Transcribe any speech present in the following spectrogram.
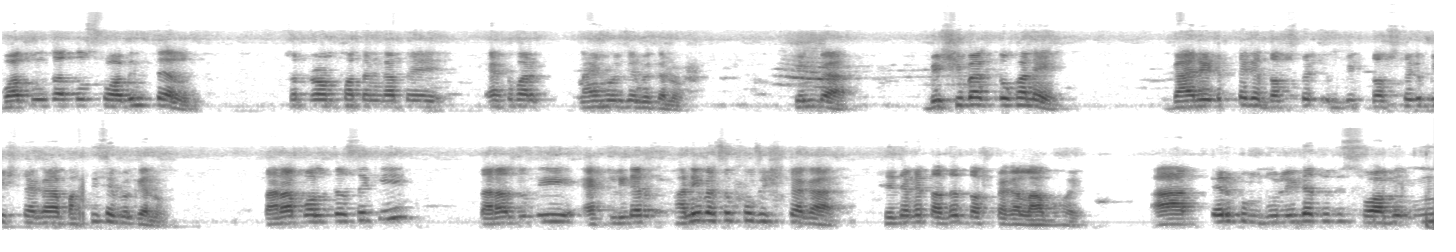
বোতলজাত সোয়াবিন তেল চট্টগ্রাম পাতাঙ্গাতে একবার নাই হয়ে যাবে কেন? কিংবা বেশিরভাগ দোকানে গায়ে রেটের থেকে দশ থেকে দশ থেকে বিশ টাকা বাড়তি চাইবে কেন? তারা বলতেছে কি, তারা যদি এক লিটার পানি বেচে পঁচিশ টাকা সে জায়গায় তাদের দশ টাকা লাভ হয়। আর এরকম দু লিটার যদি সোয়াবিন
